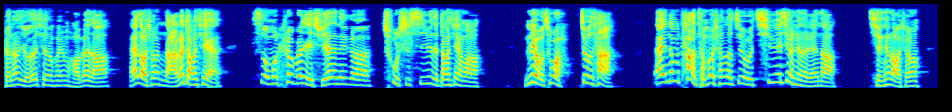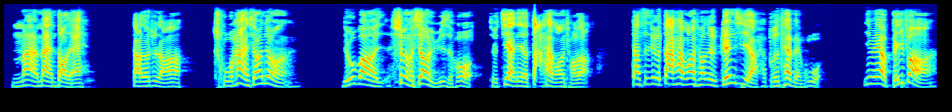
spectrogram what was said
可能有的听众朋友们好问了啊，哎，老程哪个张骞？是我们课本里学的那个处世西域的张骞吗？没有错，就是他。哎，那么他怎么成了最有契约精神的人呢？请听老陈慢慢道来。大家都知道啊，楚汉相争，刘邦胜了项羽之后，就建立了大汉王朝了。但是这个大汉王朝的根基啊，还不是太稳固，因为啊，北方啊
